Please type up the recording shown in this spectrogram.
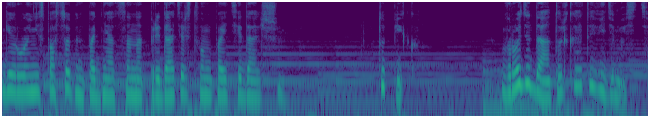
Герой не способен подняться над предательством и пойти дальше. Тупик. Вроде да, только это видимость.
